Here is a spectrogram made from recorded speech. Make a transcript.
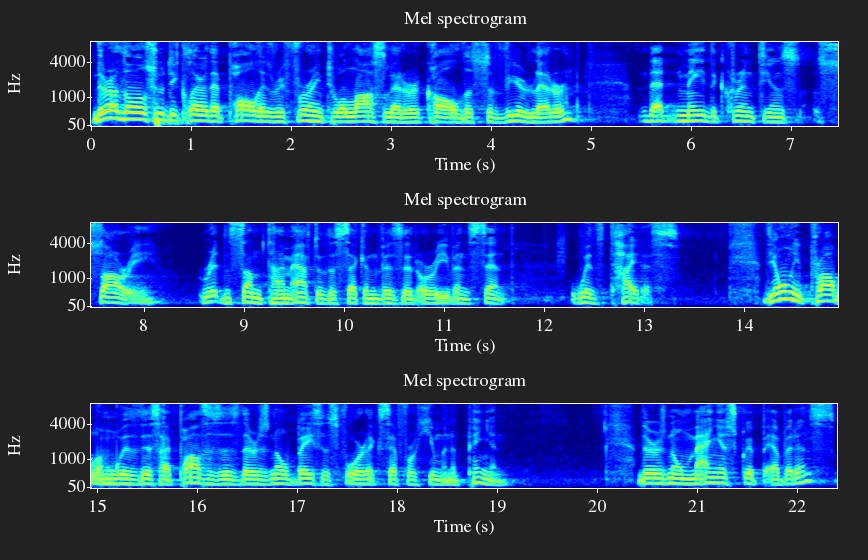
There are those who declare that Paul is referring to a lost letter called the severe letter that made the Corinthians sorry, written sometime after the second visit or even sent with Titus. The only problem with this hypothesis is there is no basis for it except for human opinion. There is no manuscript evidence.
